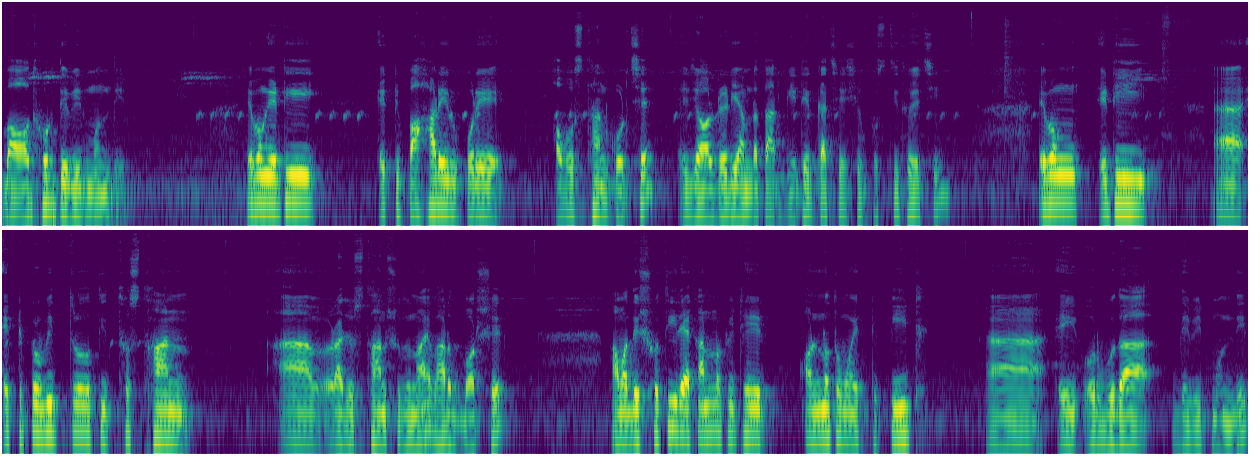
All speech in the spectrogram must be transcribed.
বা অধর দেবীর মন্দির। এবং এটি একটি পাহাড়ের উপরে অবস্থান করছে। এই যে অলরেডি আমরা তার গেটের কাছে এসে উপস্থিত হয়েছি। এবং এটি একটি পবিত্র তীর্থস্থান রাজস্থান শুধু নয়, ভারতবর্ষের। আমাদের সতীর একান্ন পীঠের অন্যতম একটি পীঠ এই অর্বুদা দেবীর মন্দির।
